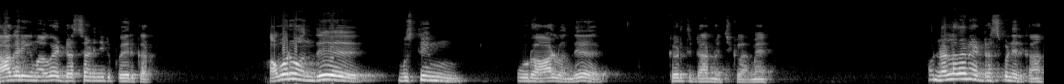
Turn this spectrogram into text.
நாகரிகமாகவே ட்ரெஸ் அணிஞ்சிட்டு போயிருக்கார். அவரும் வந்து முஸ்லீம் ஒரு ஆள் வந்து கெடுத்துட்டாருன்னு வச்சுக்கலாமே. அவன் நல்லா தானே ட்ரெஸ் பண்ணியிருக்கான்.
